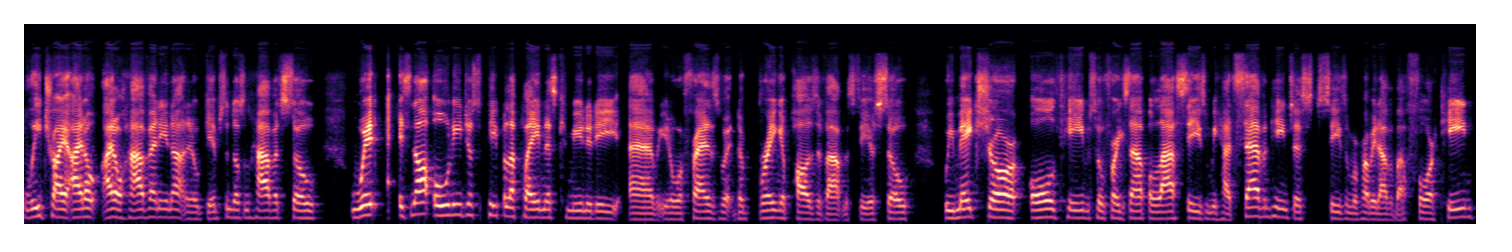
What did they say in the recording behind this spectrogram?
We try. I don't. I don't have any of that. I know Gibson doesn't have it. So with it's not only just people that play in this community. Um, you know, we're friends with to bring a positive atmosphere. So we make sure all teams. So, for example, last season we had 17. This season we'll probably have about 14.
